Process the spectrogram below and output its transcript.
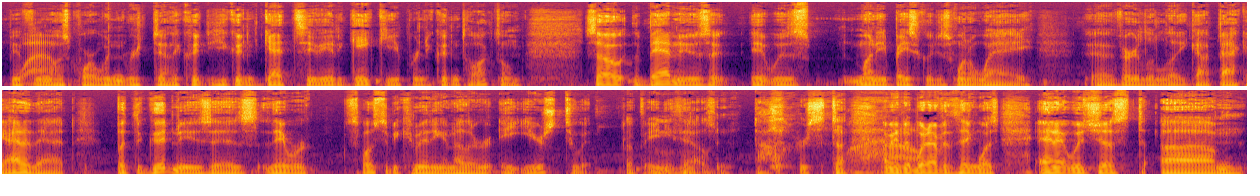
for the Wow. most part. Wouldn't re- they could he couldn't get to he had a gatekeeper and he couldn't talk to him. So the bad news it, it was money basically just went away. Uh, very little they got back out of that. But the good news is they were supposed to be committing another eight years to it of eighty thousand dollars. I mean whatever the thing was, and it was just um,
